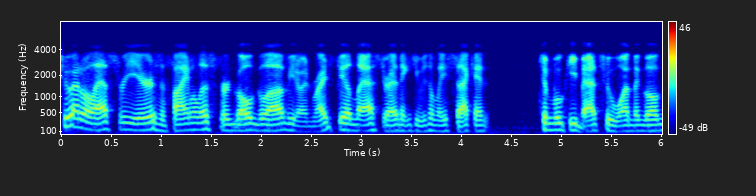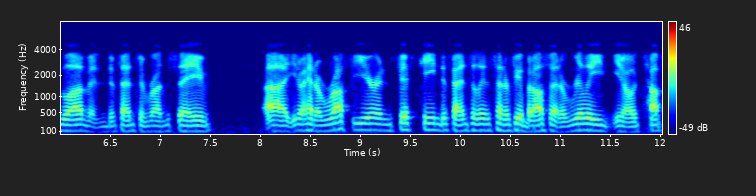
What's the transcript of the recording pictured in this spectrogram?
two out of the last three years a finalist for Gold Glove. You know, in right field last year, I think he was only second to Mookie Betts, who won the Gold Glove and defensive run saved. Uh, you know, had a rough year in 15 defensively in center field, but also had a really, you know, tough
